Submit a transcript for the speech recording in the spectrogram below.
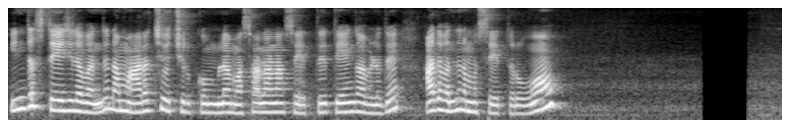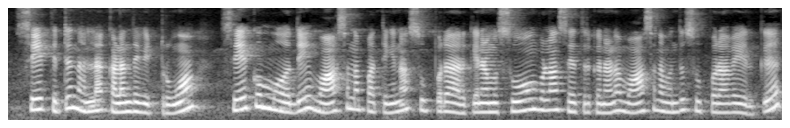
இந்த ஸ்டேஜில் வந்து நம்ம அரைச்சி வச்சுருக்கோம்ல மசாலாலாம் சேர்த்து தேங்காய் விழுது அதை வந்து நம்ம சேர்த்துருவோம். சேர்த்துட்டு நல்லா கலந்து விட்டுருவோம். சேர்க்கும் போதே வாசனை பார்த்திங்கன்னா சூப்பராக இருக்குது நம்ம சோம்புலாம் சேர்த்துருக்கனால வாசனை வந்து சூப்பராகவே இருக்குது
